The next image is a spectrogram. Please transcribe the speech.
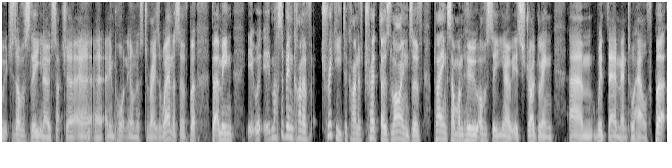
which is obviously you know such a, a, an important illness to raise awareness of. But but I mean, it it must have been kind of tricky to kind of tread those lines of playing someone who obviously you know is struggling um, with their mental health, but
